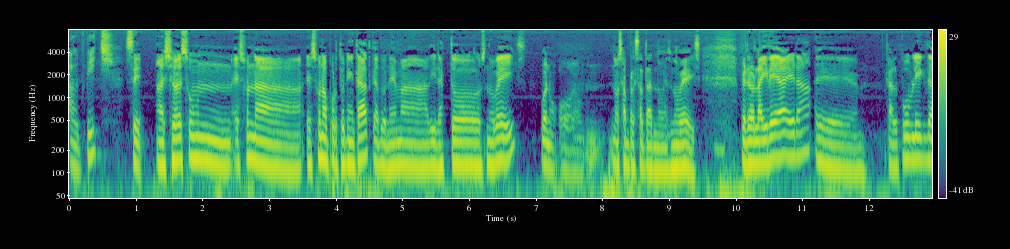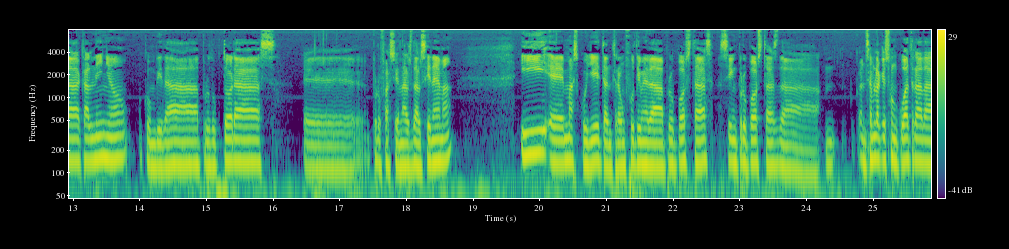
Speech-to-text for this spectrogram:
al pitch. Sí, això és, un, és, una, és una oportunitat que donem a directors novells, bueno, o no s'han presentat només novells, però la idea era eh, que el públic de Cal Niño convidar productores eh, professionals del cinema i hem escollit entre un fotimer de propostes, cinc propostes de, em sembla que són quatre de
